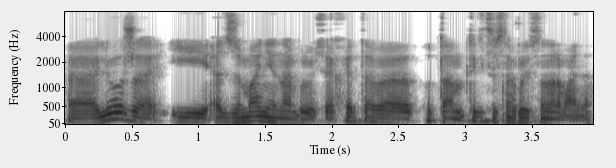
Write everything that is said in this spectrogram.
э, лежа и отжимания на брусьях. Этого, ну, там, трицепс нагрузится нормально.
